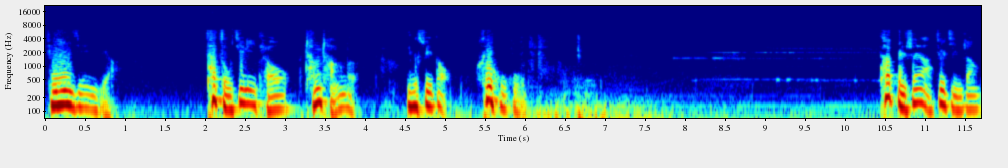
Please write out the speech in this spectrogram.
像阴间一样。他走进了一条长长的一个隧道，黑乎乎的。他本身啊就紧张，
